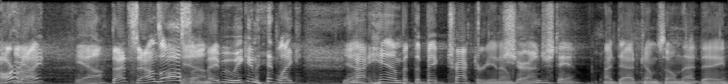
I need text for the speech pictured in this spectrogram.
All right, Yeah. that sounds awesome. Yeah. Maybe we can hit like Yeah. not him, but the big tractor. You know. Sure. I understand. My dad comes home that day,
